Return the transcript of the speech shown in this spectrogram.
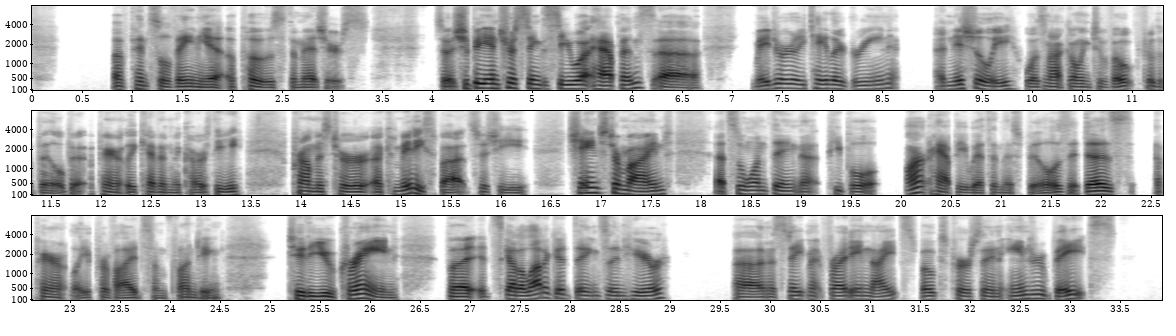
of Pennsylvania, opposed the measures. So it should be interesting to see what happens. Uh, Marjorie Taylor Greene initially was not going to vote for the bill, but apparently Kevin McCarthy promised her a committee spot, so she changed her mind. That's the one thing that people aren't happy with in this bill is it does apparently provide some funding to the Ukraine, but it's got a lot of good things in here. Uh, in a statement Friday night, spokesperson Andrew Bates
